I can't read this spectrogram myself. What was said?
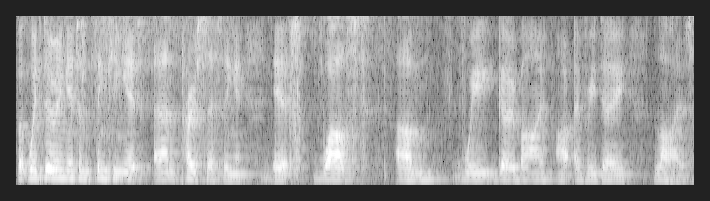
but we're doing it and thinking it and processing it it whilst um, we go by our everyday lives.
